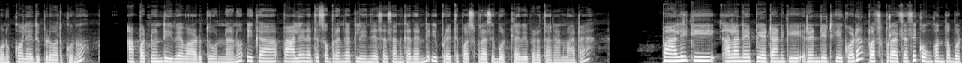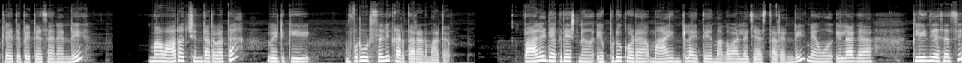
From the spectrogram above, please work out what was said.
కొనుక్కోలేదు ఇప్పటి వరకును. అప్పటి నుండి ఇవే వాడుతూ ఉన్నాను. ఇక పాలీనైతే శుభ్రంగా క్లీన్ చేసేసాను కదండి. ఇప్పుడైతే పసుపు రాసి బొట్లు అవి పెడతానమాట పాలికి అలానే పీయటానికి రెండిటికి కూడా పసుపు రాసేసి కుంకుమతో బొట్లు అయితే పెట్టేశానండి. మా వారు వచ్చిన తర్వాత వీటికి ఫ్రూట్స్ అవి కడతారనమాట పాలి డెకరేషన్ ఎప్పుడూ కూడా మా ఇంట్లో అయితే మగవాళ్ళే చేస్తారండి. మేము ఇలాగా క్లీన్ చేసేసి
